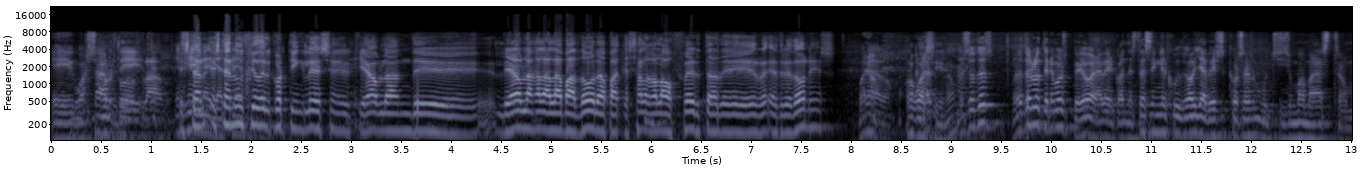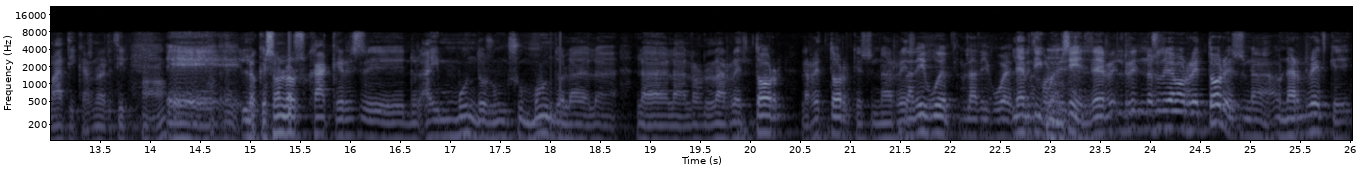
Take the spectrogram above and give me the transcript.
eh, WhatsApp Por todos de, Este, este anuncio del corte inglés en el que hablan de. le hablan a la lavadora para que salga la oferta de edredones. Bueno, Claro. Algo así, ¿no? Nosotros, nosotros lo tenemos peor. A ver, cuando estás en el juzgado ya ves cosas muchísimo más traumáticas, ¿no? Es decir, eh, eh, lo que son los hackers, eh, hay mundos, un submundo, la, la, la, la, la red Tor, la red Tor, que es una red... La Deep Web. La Deep Web. La Deep Web, sí, nosotros llamamos red Tor, es una, una red que,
